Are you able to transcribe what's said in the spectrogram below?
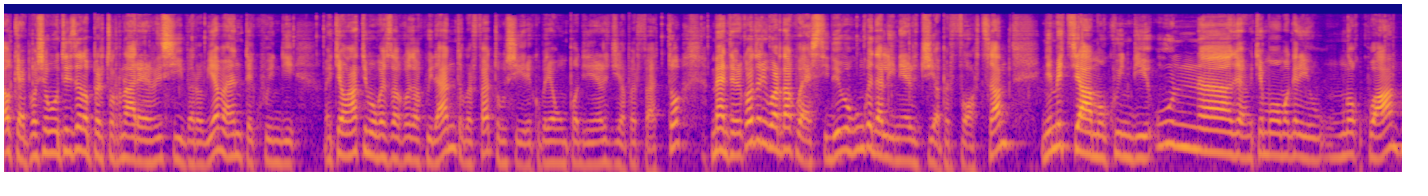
Ok possiamo utilizzarlo per tornare al receiver ovviamente Quindi mettiamo un attimo questa cosa qui dentro Perfetto così recuperiamo un po' di energia Perfetto. Mentre per quanto riguarda questi Devo comunque dargli energia per forza. Ne mettiamo quindi un cioè, Mettiamo magari uno qua.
